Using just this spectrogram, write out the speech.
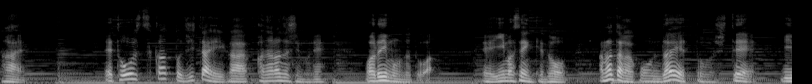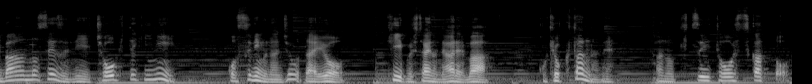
はい。で糖質カット自体が必ずしもね、悪いものだとは、えー言いませんけど、あなたがこうダイエットをしてリバウンドせずに長期的にこうスリムな状態をキープしたいのであれば、こう極端なね、あのきつい糖質カット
